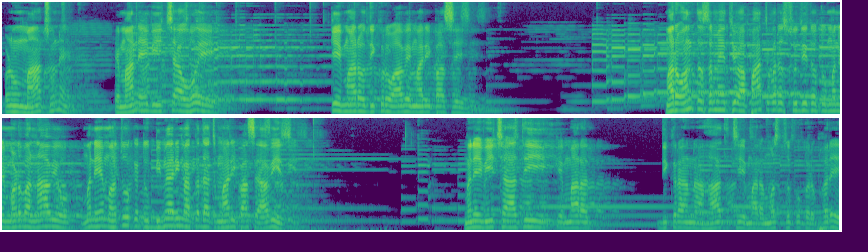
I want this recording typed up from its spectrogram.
પણ હું માં છું ને કે માને એવી ઈચ્છા હોય કે મારો દીકરો આવે મારી પાસે. મારો અંત સમય થયો, આ પાંચ વર્ષ સુધી તો તું મને મળવા ના આવ્યો. મને એમ હતું કે તું બીમારીમાં કદાચ મારી પાસે આવીશ. મને એવી ઈચ્છા હતી કે મારા દીકરાના હાથ છે, મારા મસ્તક ઉપર ફરે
